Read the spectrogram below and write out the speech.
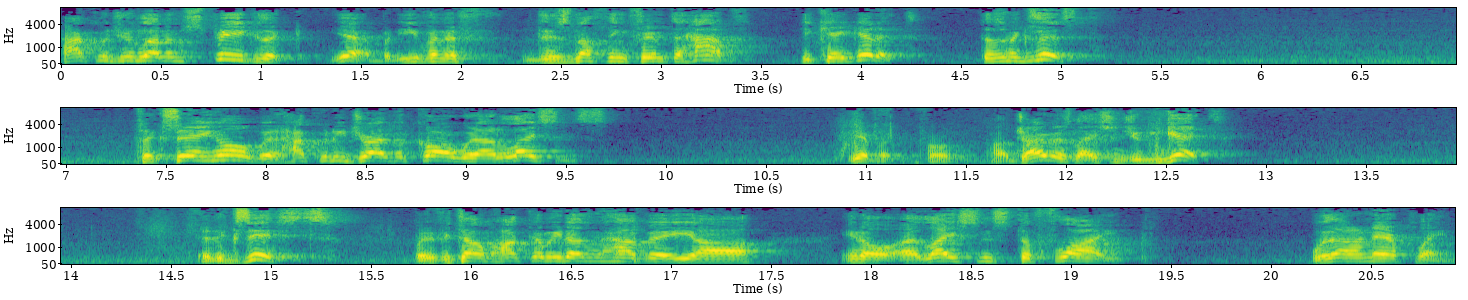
How could you let him speak? He's like, yeah, but even if there's nothing for him to have, he can't get it. It doesn't exist. It's like saying, oh, but how could he drive a car without a license? Yeah, but for a driver's license you can get. It exists. But if you tell him, how come he doesn't have a, uh, you know, a license to fly without an airplane,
